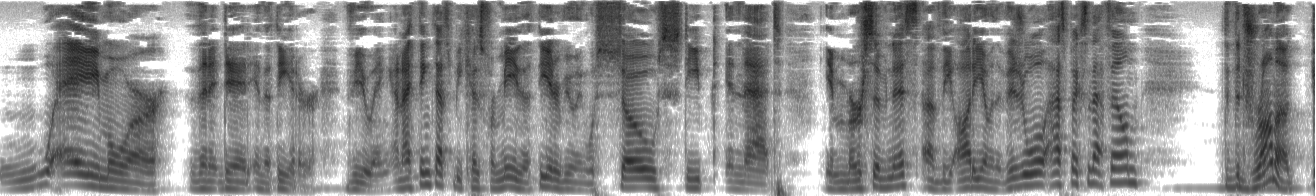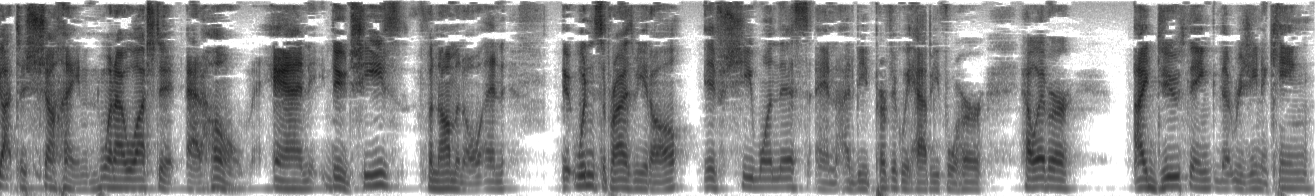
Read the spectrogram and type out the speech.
way more than it did in the theater viewing. And I think that's because for me, the theater viewing was so steeped in that immersiveness of the audio and the visual aspects of that film that the drama got to shine when I watched it at home. And dude, she's phenomenal. And it wouldn't surprise me at all if she won this and I'd be perfectly happy for her. However, I do think that Regina King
